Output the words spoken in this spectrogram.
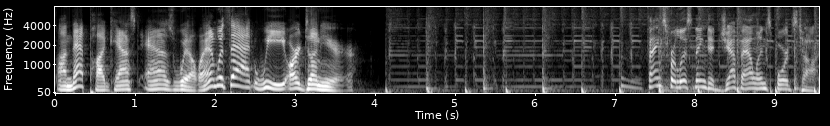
on that podcast as well. And with that, we are done here. Thanks for listening to Jeff Allen Sports Talk.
